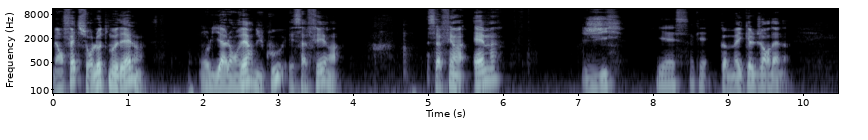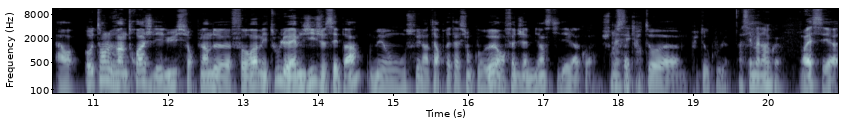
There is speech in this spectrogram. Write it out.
Mais en fait, sur l'autre modèle, on lit à l'envers du coup, et ça fait un, ça fait un MJ. Yes, ok. Comme Michael Jordan. Alors, autant le 23, je l'ai lu sur plein de forums et tout. Le MJ, je sais pas, mais on se fait l'interprétation qu'on veut. En fait, j'aime bien cette idée-là, quoi. Je trouve ça plutôt, euh, plutôt cool. Ah, c'est malin, quoi. Ouais, c'est euh,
